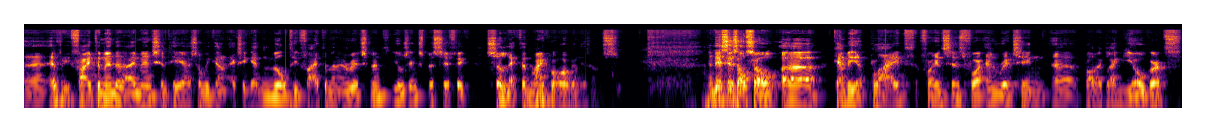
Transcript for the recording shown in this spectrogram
uh, every vitamin that I mentioned here. So we can actually get multivitamin enrichment using specific selected microorganisms. And this is also uh, can be applied, for instance, for enriching a product like yogurts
